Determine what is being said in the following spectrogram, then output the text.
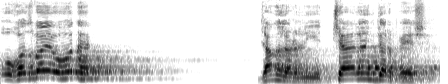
وہ غزبۂ عہد ہے۔ جنگ لڑنی ہے چیلنج درپیش ہے۔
